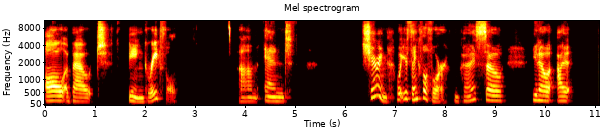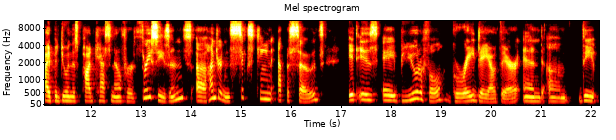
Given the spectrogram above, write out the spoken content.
all about being grateful um, and sharing what you're thankful for. Okay. So you know, I I've been doing this podcast now for three seasons, uh, 116 episodes. It is a beautiful gray day out there, and um, the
